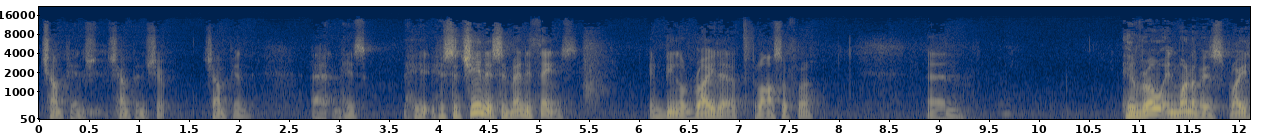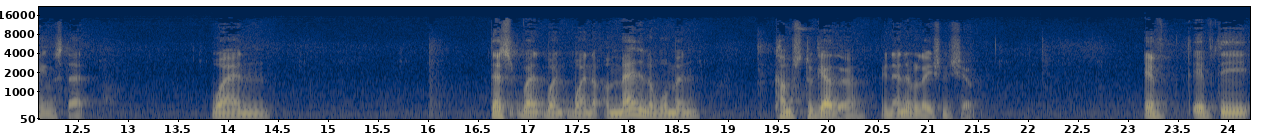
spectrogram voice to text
champion, championship champion, and he's, he, he's a genius in many things, in being a writer, a philosopher, and he wrote in one of his writings that when that's when, when, when a man and a woman comes together in any relationship, if, if the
